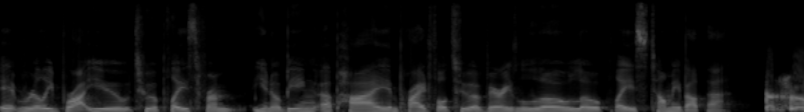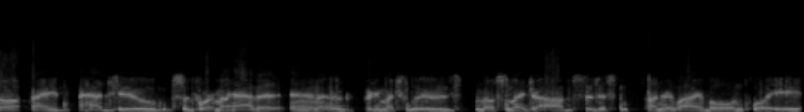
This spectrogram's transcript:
it really brought you to a place from, you know, being up high and prideful to a very low, low place. Tell me about that. So I had to support my habit and I would pretty much lose most of my jobs to just unreliable employee.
